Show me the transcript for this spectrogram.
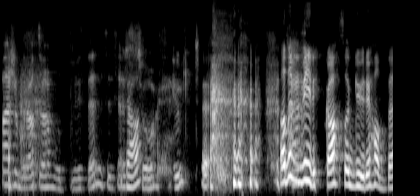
Det er så bra at du har motbevist det. Det syns jeg er Ja. så kult. ja, det virka så Guri hadde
